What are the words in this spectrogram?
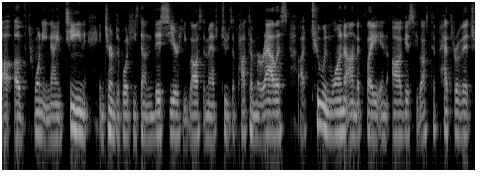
uh, of 2019. In terms of what he's done this year, he lost a match to Zapata Miralles, uh, 2 and one on the clay in August. He lost to Petrovic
